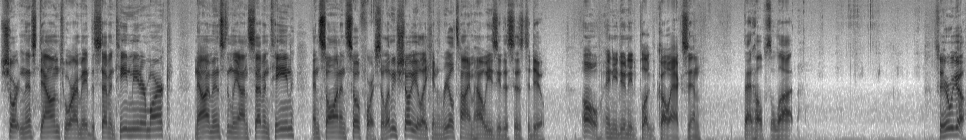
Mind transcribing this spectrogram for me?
shorten this down to where I made the 17 meter mark. Now I'm instantly on 17 and so on and so forth. So let me show you like in real time how easy this is to do. Oh, and you do need to plug the coax in. That helps a lot. So here we go.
